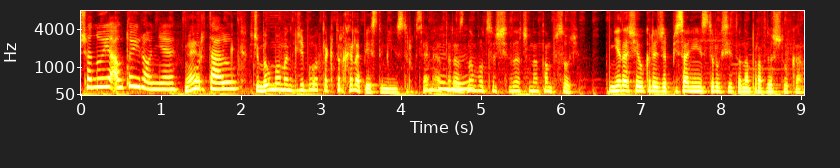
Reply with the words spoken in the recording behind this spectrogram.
szanuję autoironię Nie? portalu. Znaczy był moment, gdzie było tak trochę lepiej z tymi instrukcjami, a teraz Mhm. znowu coś się zaczyna tam psuć. Nie da się ukryć, że pisanie instrukcji to naprawdę sztuka.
